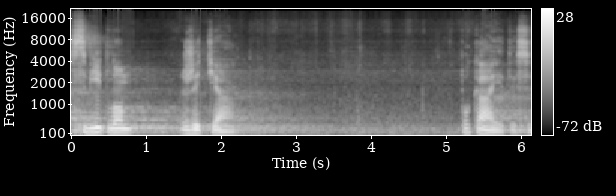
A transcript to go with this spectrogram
світлом життя. Покаєтеся,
